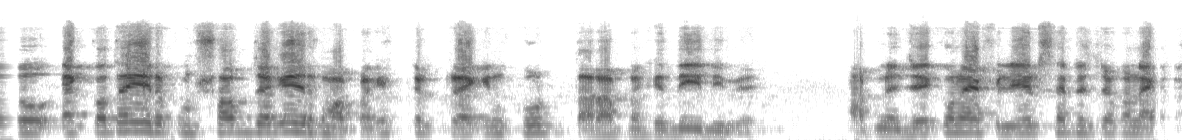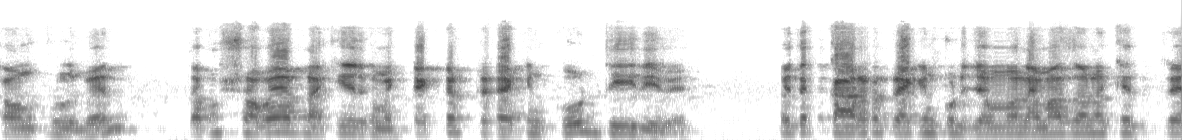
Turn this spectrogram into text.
তো এক কথায় এরকম সব জায়গায় এরকম আপনাকে একটা ট্র্যাকিং কোড তারা আপনাকে দিয়ে দিবে। আপনি যে কোনো অ্যাফিলিয়েট সাইটে যখন অ্যাকাউন্ট খুলবেন, তখন সবাই আপনাকে এরকম একটা একটা ট্র্যাকিং কোড দিয়ে দিবে। হয়তো কারও ট্র্যাকিং কোড যেমন অ্যামাজনের ক্ষেত্রে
